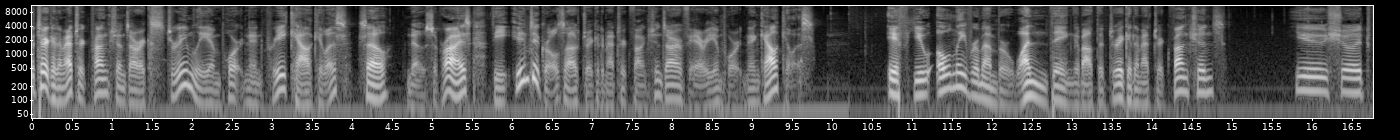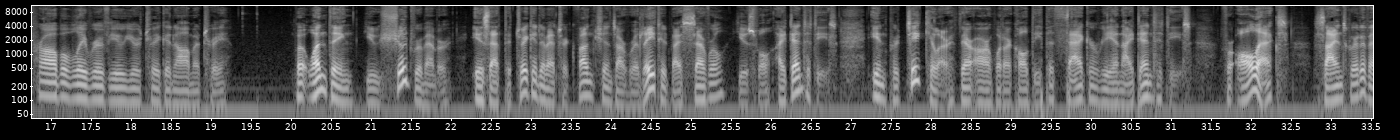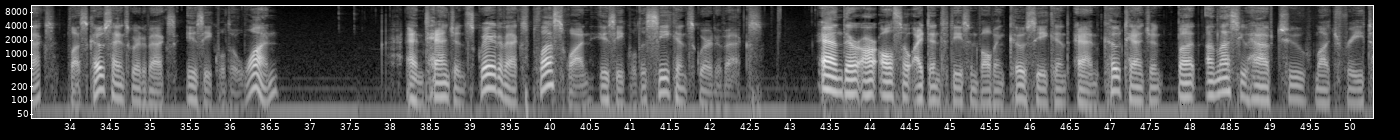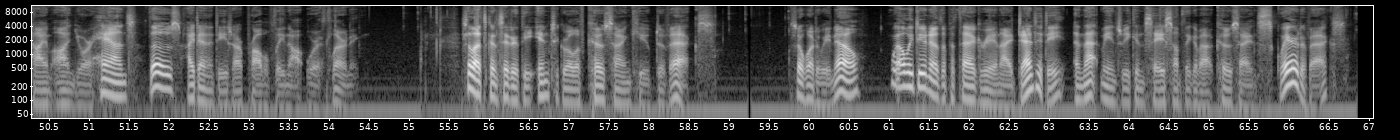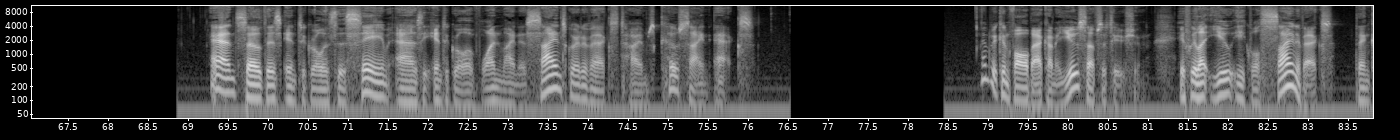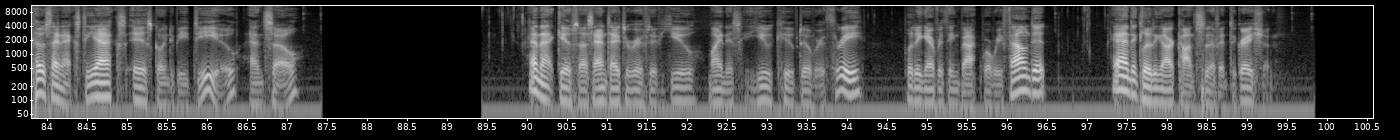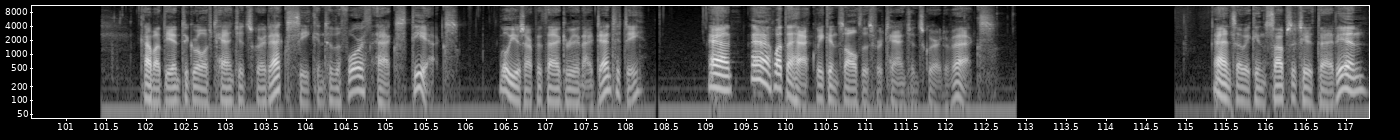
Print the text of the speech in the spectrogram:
The trigonometric functions are extremely important in pre-calculus, so no surprise, the integrals of trigonometric functions are very important in calculus. If you only remember one thing about the trigonometric functions, you should probably review your trigonometry. But one thing you should remember is that the trigonometric functions are related by several useful identities. In particular, there are what are called the Pythagorean identities. For all x, sine squared of x plus cosine squared of x is equal to 1, and tangent squared of x plus 1 is equal to secant squared of x. And there are also identities involving cosecant and cotangent, but unless you have too much free time on your hands, those identities are probably not worth learning. So let's consider the integral of cosine cubed of x. So what do we know? Well, we do know the Pythagorean identity, and that means we can say something about cosine squared of x. And so this integral is the same as the integral of 1 minus sine squared of x times cosine x. And we can fall back on a u substitution. If we let u equal sine of x, then cosine x dx is going to be du, and so and that gives us antiderivative u minus u cubed over 3, putting everything back where we found it, and including our constant of integration. How about the integral of tangent squared x secant to the fourth x dx? We'll use our Pythagorean identity, and, eh, what the heck, we can solve this for tangent squared of x. And so we can substitute that in,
